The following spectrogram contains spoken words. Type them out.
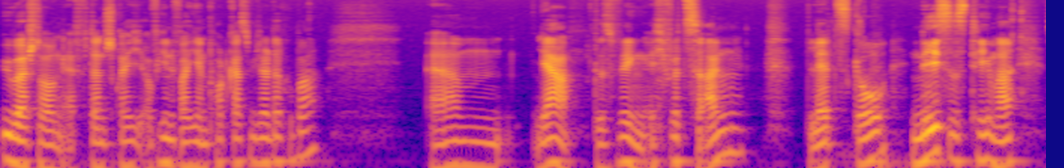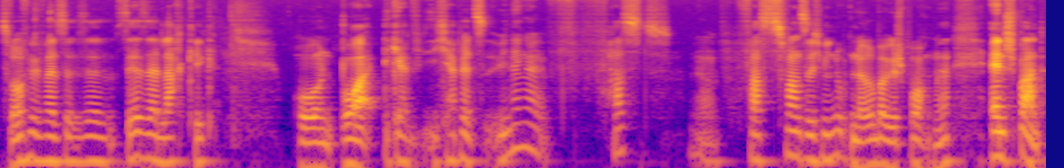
über Steuerung F, dann spreche ich auf jeden Fall hier im Podcast wieder darüber. Ähm, ja, deswegen, ich würde sagen, let's go. Nächstes Thema. Es war auf jeden Fall sehr, sehr, sehr, sehr lachkick. Und boah, ich habe jetzt, wie lange? Fast, ja, fast 20 Minuten darüber gesprochen. Ne? Entspannt.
